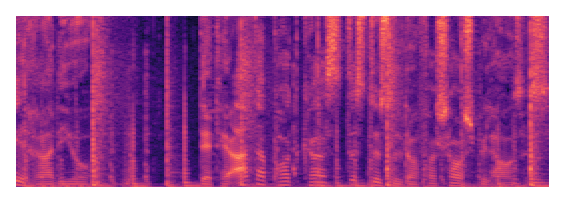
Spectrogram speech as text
D-Radio, der Theaterpodcast des Düsseldorfer Schauspielhauses.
